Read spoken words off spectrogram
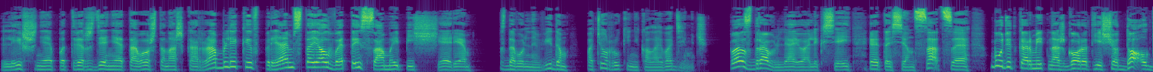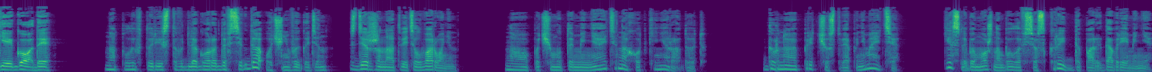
«Лишнее подтверждение того, что наш кораблик и впрямь стоял в этой самой пещере», — с довольным видом потер руки Николай Вадимович. Поздравляю, Алексей, эта сенсация будет кормить наш город еще долгие годы. Наплыв туристов для города всегда очень выгоден, сдержанно ответил Воронин. Но почему-то меня эти находки не радуют. Дурное предчувствие, понимаете? Если бы можно было все скрыть до поры до времени.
